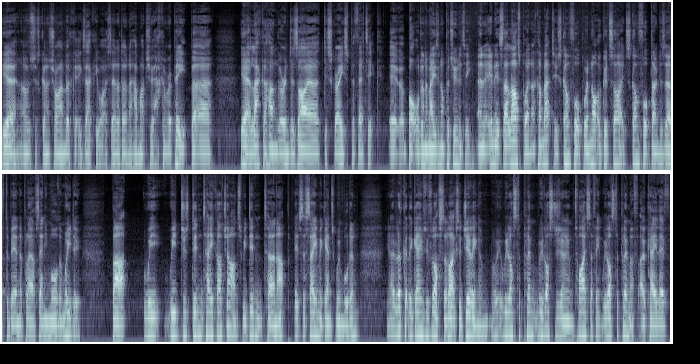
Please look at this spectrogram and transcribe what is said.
Yeah, I was just going to try and look at exactly what I said. I don't know how much of it I can repeat, but uh, yeah, lack of hunger and desire, disgrace, pathetic. It bottled an amazing opportunity, and, and it's that last point I come back to. Scunthorpe were not a good side. Scunthorpe don't deserve to be in the playoffs any more than we do, but we we just didn't take our chance. We didn't turn up. It's the same against Wimbledon. You know, look at the games we've lost. The likes of Gillingham, we, we lost to Plymouth. We lost to Gillingham twice, I think. We lost to Plymouth. Okay, they've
